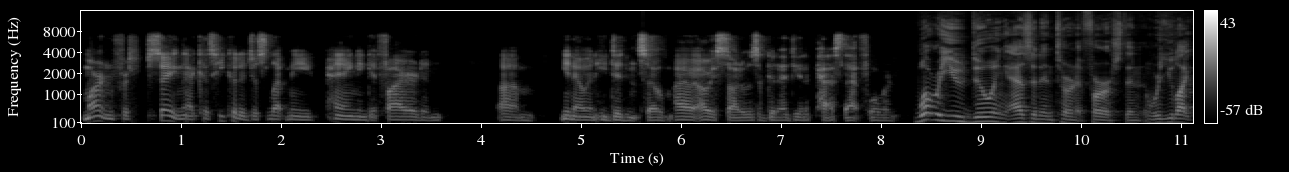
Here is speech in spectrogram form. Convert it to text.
martin for saying that because he could have just let me hang and get fired and um, you know and he didn't so I, always thought it was a good idea to pass that forward What were you doing as an intern at first? And were you like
